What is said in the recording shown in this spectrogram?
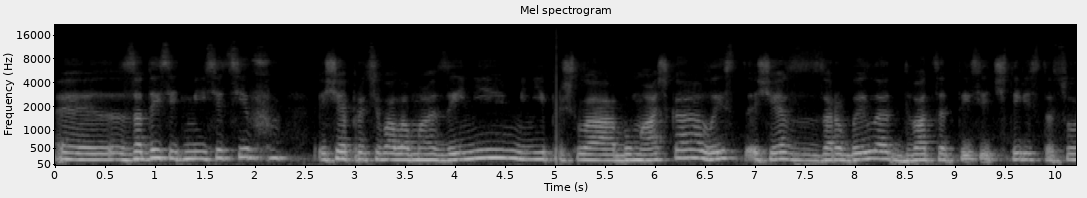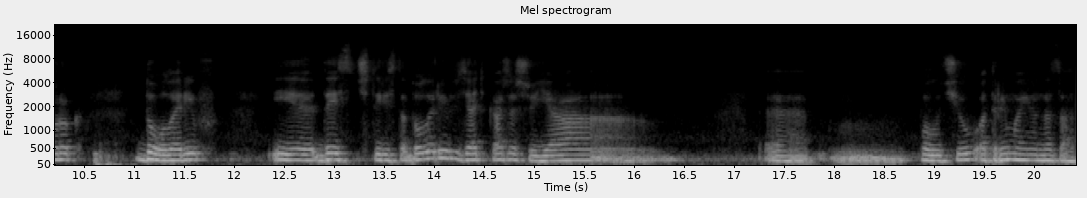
Е, За 10 місяців, я працювала в магазині, мені прийшла бумажка, лист, що я заробила 20 тисяч 440 доларів. І десь 400 доларів зять каже, що я е, получу, отримаю назад.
